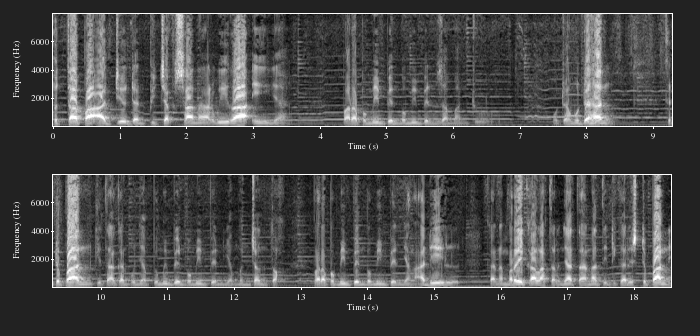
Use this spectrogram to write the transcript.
betapa adil dan bijaksana wirainya para pemimpin-pemimpin zaman dulu. Mudah-mudahan ke depan kita akan punya pemimpin-pemimpin yang mencontoh para pemimpin-pemimpin yang adil, karena mereka lah ternyata nanti di garis depan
